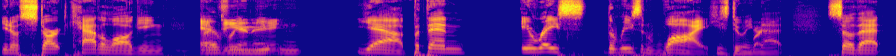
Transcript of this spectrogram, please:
you know start cataloging every DNA. mutant. Yeah, but then erase the reason why he's doing Right. that, so that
